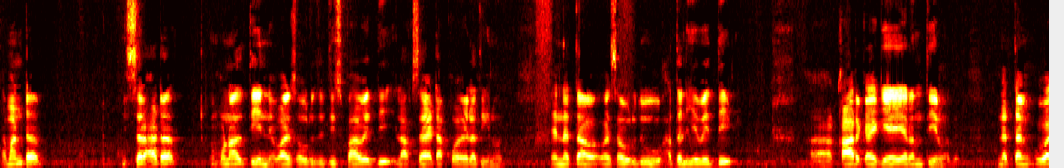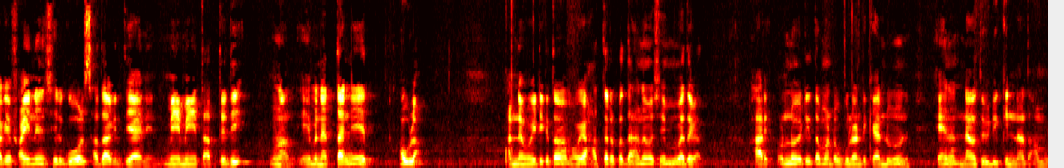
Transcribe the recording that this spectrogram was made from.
තමන්ට ඉස්සරහට මොනවද තියෙන්නේ? වයස අවුරුදු 35 වෙද්දී ලක්ෂ 60ක් හොයලා තියෙනවා. දැන් නැත්තම් වයස අවුරුදු 40 වෙද්දී කාර් එකයි ගේ අරන් තියෙනවද? නැත්තම් ඔය වගේ ෆයිනෑන්ෂියල් ගෝල්ස් හදාගෙන තියාගෙන මේ මේ தත්ත්වෙදි මොනවද? එහෙම නැත්තම් ඒත් අවුලක්. අන්න ඔය ටික තමයි ඔය හතර ප්‍රධාන වශයෙන්ම වැදගත්. හරි. ඔන්න ඔය ටික තමයි උගලන්ට කැඳුනුනේ. එහෙනම් නැවත වීඩියෝ එකකින් නාද හමු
